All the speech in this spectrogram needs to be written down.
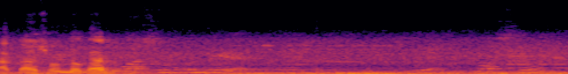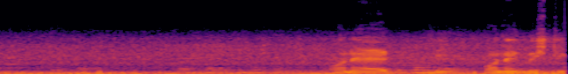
আকাশ অন্ধকার। অনেক অনেক বৃষ্টি।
